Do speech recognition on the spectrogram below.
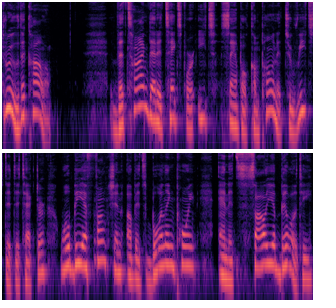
through the column. The time that it takes for each sample component to reach the detector will be a function of its boiling point and its solubility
